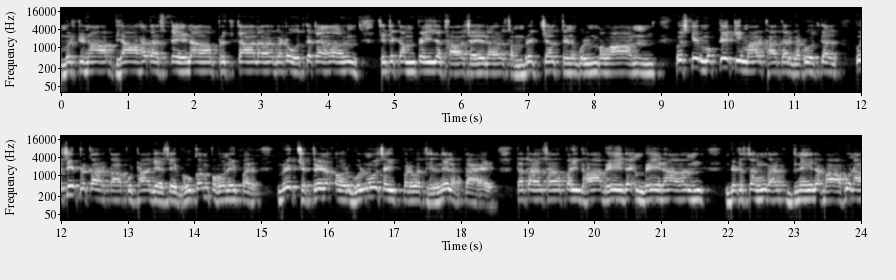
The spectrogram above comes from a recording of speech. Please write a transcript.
मुष्टिनाभ्याहतस्तेन प्रचाल घटोत्कच। चितकंपे यथा शैल संवृक्ष तृणगुलवान उसके मुक्के की मार खाकर घटोत्कच उसी प्रकार काप उठा जैसे भूकंप होने पर वृक्ष तृण और गुलमो सहित पर्वत हिलने लगता है। ततः स परिघा भेद भेन बाहुना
